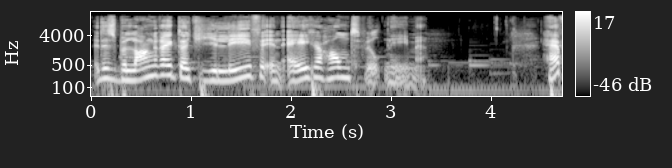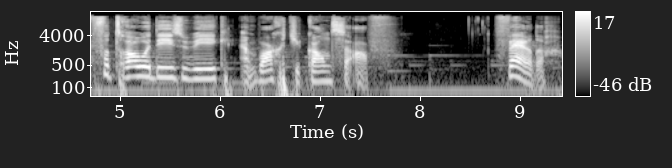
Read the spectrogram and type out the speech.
Het is belangrijk dat je je leven in eigen hand wilt nemen. Heb vertrouwen deze week en wacht je kansen af. Verder.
